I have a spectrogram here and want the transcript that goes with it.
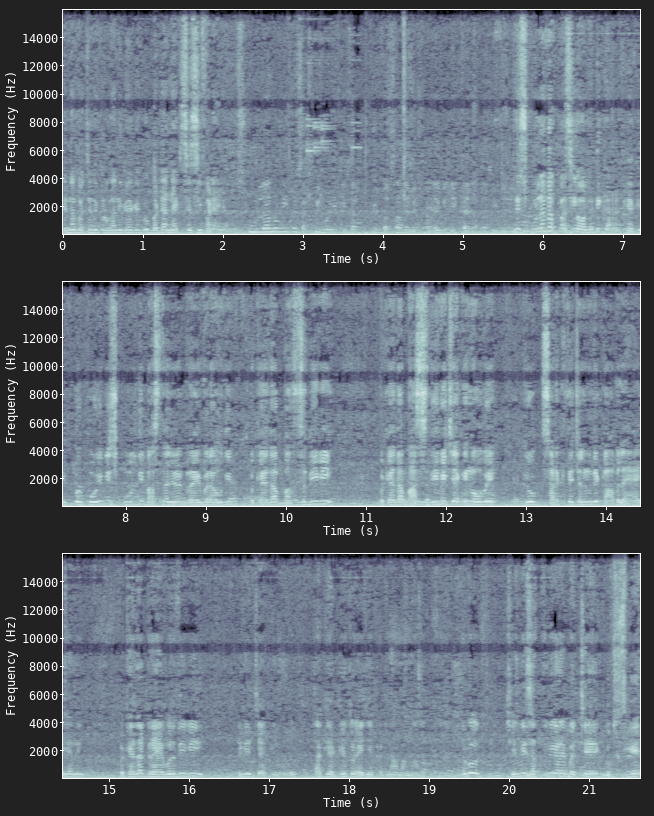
ਇਹਨਾਂ ਬੱਚਿਆਂ ਦੀ ਕੁਰਬਾਨੀ ਕਰਕੇ ਕੋਈ ਵੱਡਾ ਨੈਕਸਸ ਹੀ ਫੜਿਆ ਜਾਂਦਾ। ਸਕੂਲਾਂ ਨੂੰ ਵੀ ਕੋਈ ਸਖਤੀ ਹੋਏਗੀ ਸਰ ਕਿਉਂਕਿ ਬੱਸਾਂ ਦੇ ਵਿੱਚ ਹਲੇ ਵੀ ਦੇਖਿਆ ਜਾਂਦਾ ਸੀ? ਨਹੀਂ ਸਕੂਲਾਂ ਦਾ ਅਸੀਂ ਆਲਰੇਡੀ ਕਰ ਰੱਖਿਆ ਕਿ ਕੋਈ ਕੋਈ ਵੀ ਸਕੂਲ ਦੀ ਬੱਸ ਦਾ ਜਿਹੜਾ ਡਰਾਈਵਰ ਆ ਉਹਦੀ ਬਕਾਇਦਾ ਬੱਸ ਦੀ ਵੀ ਬਕਾਇਦਾ ਬੱਸ ਦੀ ਵੀ ਚੈਕਿੰਗ ਹੋਵੇ ਕਿ ਉਹ ਸੜਕ ਤੇ ਚੱਲਣ ਦੇ ਕਾਬਿਲ ਹੈ ਜਾਂ ਨਹੀਂ। ਬਕਾਇਦਾ ਡਰਾਈਵਰ ਦੀ ਵੀ ਜਿਹੜੀ ਚੈਕਿੰਗ ਹੋਵੇ ਤਾਂ ਕਿ ਅੱਗੇ ਤੋਂ ਇਹ ਜਿਹੀਆਂ ਘਟਨਾਵਾਂ ਨਾ ਹੋਣ। ਦੇਖੋ 6ਵੀਂ 7ਵੀਂ ਵਾਲੇ ਬੱਚੇ ਕੁਝ ਸੀਗੇ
